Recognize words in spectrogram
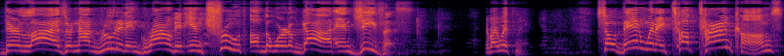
their lives are not rooted and grounded in truth of the Word of God and Jesus. Everybody with me? So then when a tough time comes,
